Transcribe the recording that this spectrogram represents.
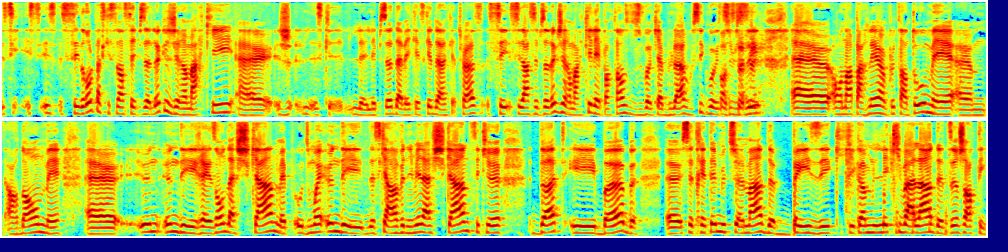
C'est- drôle parce que c'est dans cet épisode-là que j'ai remarqué euh, l'épisode avec Escape de Alcatraz. C'est dans cet épisode-là que j'ai remarqué l'importance du vocabulaire aussi qu'il va utiliser. Euh, on en parlait un peu tantôt, mais euh, hors d'onde, mais euh, une une des raisons de la chicane, mais ou du moins une des de ce qui a envenimé la chicane, c'est que Dot et Bob se traitaient mutuellement de basic, qui est comme l'équivalent de dire genre t'es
